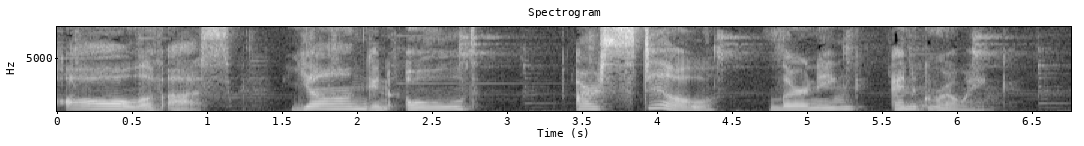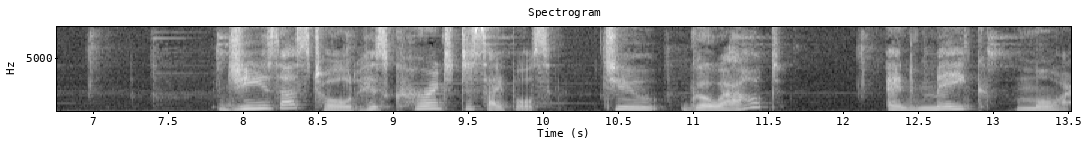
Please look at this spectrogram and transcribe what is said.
All of us, young and old, are still learning and growing. Jesus told his current disciples to go out and make more.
